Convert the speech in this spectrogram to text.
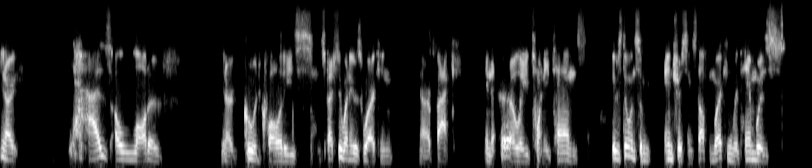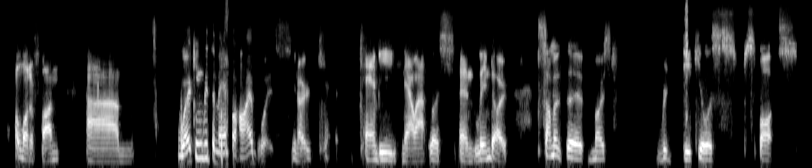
you know has a lot of you know good qualities, especially when he was working, you know, back in the early 2010s. He was doing some interesting stuff, and working with him was a lot of fun. Um, working with the Man for Hire boys, you know, Camby, now Atlas, and Lindo, some of the most ridiculous spots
